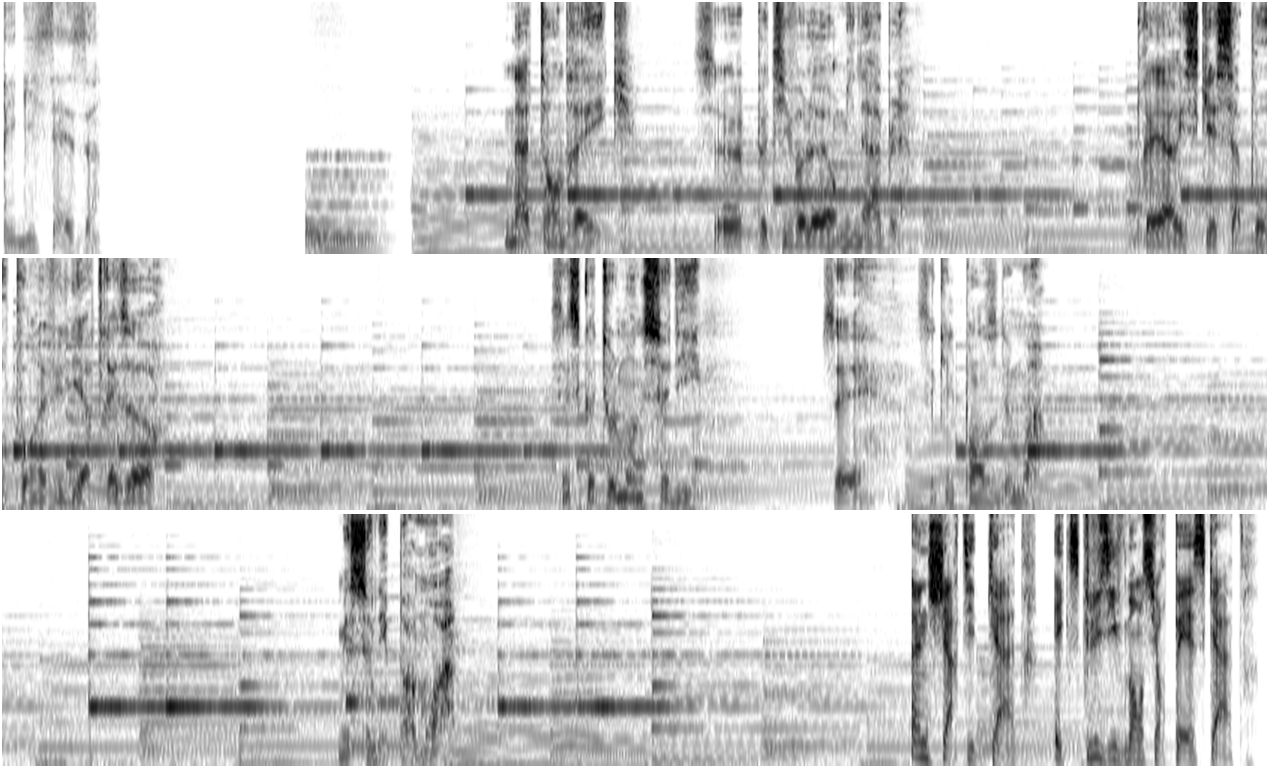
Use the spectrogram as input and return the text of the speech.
Peggy 16. Nathan Drake, ce petit voleur minable. Prêt à risquer sa peau pour un vulgaire trésor. C'est ce que tout le monde se dit. C'est ce qu'il pense de moi. Mais ce n'est pas moi. Uncharted 4, exclusivement sur PS4.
